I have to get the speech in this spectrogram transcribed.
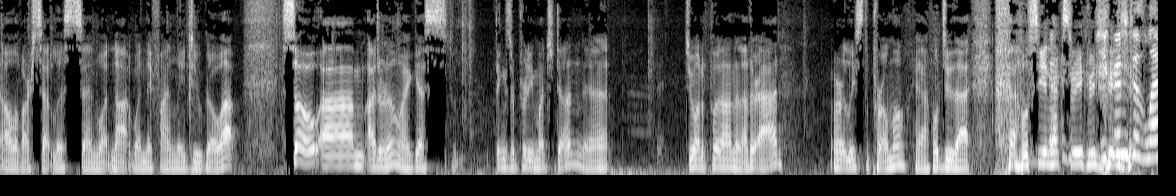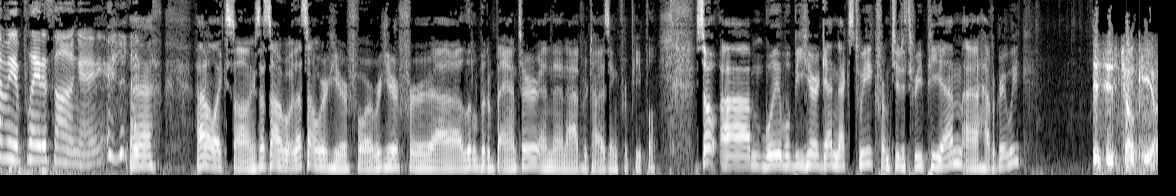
all of our set lists and whatnot when they finally do go up. So, um, I don't know. I guess things are pretty much done. Uh, do you want to put on another ad? Or at least the promo? Yeah, we'll do that. we'll see you next week. You couldn't just let me play the song, eh? Eh, I don't like songs. That's not what that's not what we're here for. We're here for uh, a little bit of banter and then advertising for people. So um, we will be here again next week from two to three p.m. Uh, have a great week. This is Tokyo,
